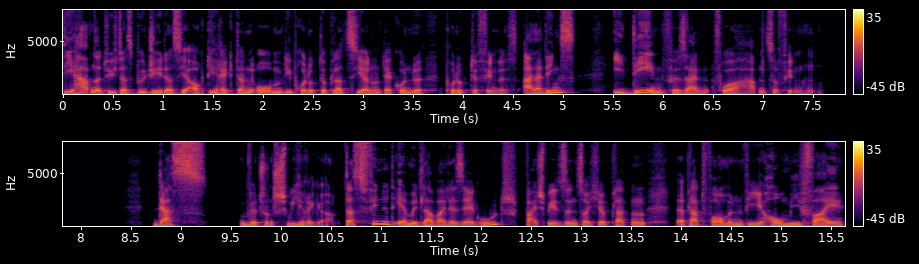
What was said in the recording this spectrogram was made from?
die haben natürlich das Budget, dass sie auch direkt dann oben die Produkte platzieren und der Kunde Produkte findet. Allerdings Ideen für sein Vorhaben zu finden. Das wird schon schwieriger. Das findet er mittlerweile sehr gut. Beispiel sind solche Platten, äh, Plattformen wie Homify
